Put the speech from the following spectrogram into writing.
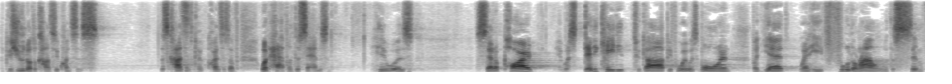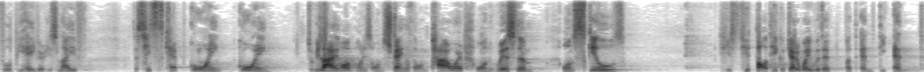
Because you know the consequences. The consequences of what happened to Samson. He was set apart was dedicated to God before he was born, but yet when he fooled around with the sinful behavior, his life, just he kept going, going, to relying on, on his own strength, on power, on wisdom, on skills. He, he thought he could get away with it, but in the end,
